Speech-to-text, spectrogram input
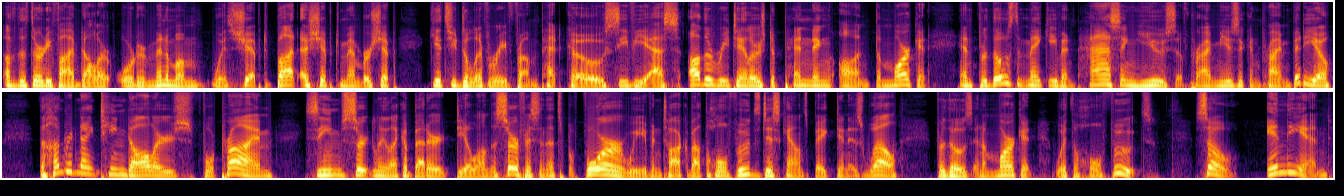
of the $35 order minimum with Shipt. But a Shipt membership gets you delivery from Petco, CVS, other retailers, depending on the market. And for those that make even passing use of Prime Music and Prime Video, the $119 for Prime seems certainly like a better deal on the surface. And that's before we even talk about the Whole Foods discounts baked in as well for those in a market with the Whole Foods. So, in the end,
